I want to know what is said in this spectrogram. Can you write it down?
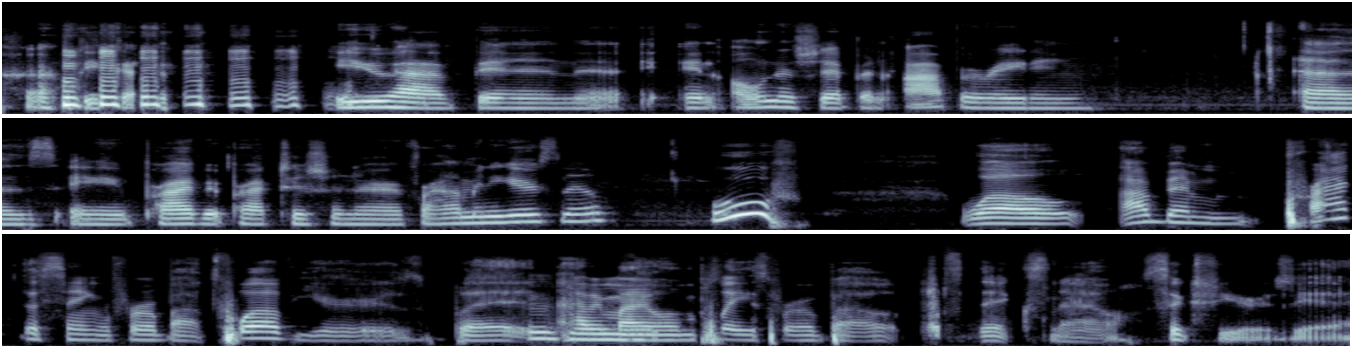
because you have been in ownership and operating as a private practitioner for how many years now? Ooh. Well, I've been practicing for about 12 years, but mm-hmm. having my mm-hmm. own place for about six now. Six years, yeah.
